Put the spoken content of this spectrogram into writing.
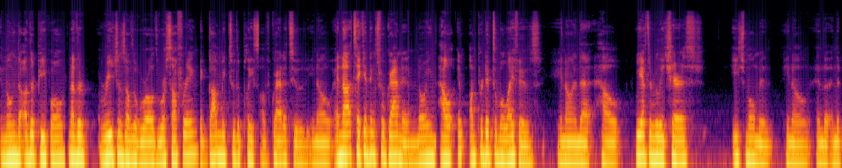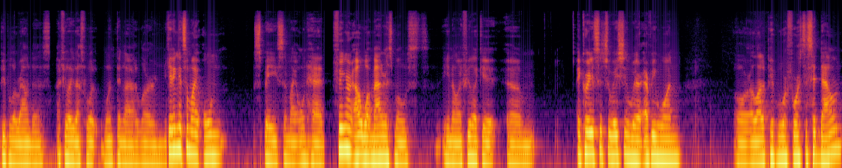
and knowing that other people in other regions of the world were suffering, it got me to the place of gratitude, you know, and not taking things for granted, knowing how unpredictable life is, you know, and that how we have to really cherish each moment you know, and the and the people around us. I feel like that's what one thing I learned. Getting into my own space and my own head, figuring out what matters most. You know, I feel like it um, it created a situation where everyone or a lot of people were forced to sit down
